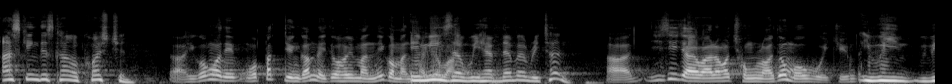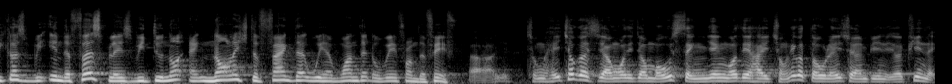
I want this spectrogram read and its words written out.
asking this kind of question, 啊，如果我哋我不斷咁嚟到去問呢個問題 it 嘅 means，that we have never returned. 啊意思就係話啦，我從來都冇回轉。We because we in the first place we do not acknowledge the fact that we have wandered away from the faith. 啊，從起初嘅時候，我哋就冇承認我哋係從呢個道理上邊嚟到偏離。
